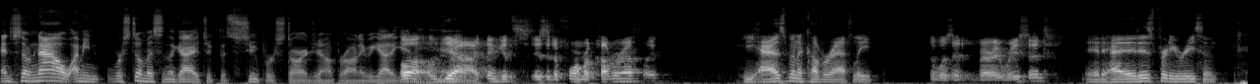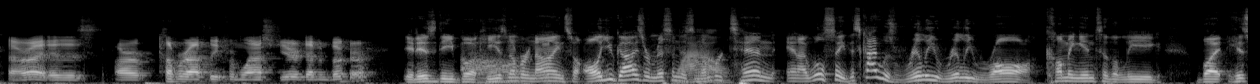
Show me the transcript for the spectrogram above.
And so now, I mean, we're still missing the guy who took the superstar jump, Ronnie. We got to get Well, him. yeah. I think it's. Is it a former cover athlete? He has been a cover athlete. Was it very recent? It ha- it is pretty recent. All right, it is our cover athlete from last year, Devin Booker. It is the book. he is number oh, nine. So all you guys are missing is number 10. And I will say, this guy was really, really raw coming into the league, but his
